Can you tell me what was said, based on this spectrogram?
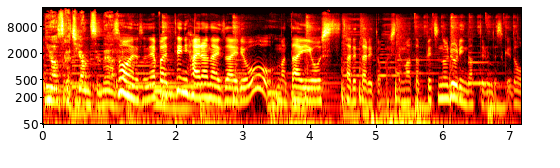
ニュアンスが違うんですよねそうですね。やっぱり手に入らない材料を、まあ、代用されたりとかしてまた別の料理になってるんですけど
